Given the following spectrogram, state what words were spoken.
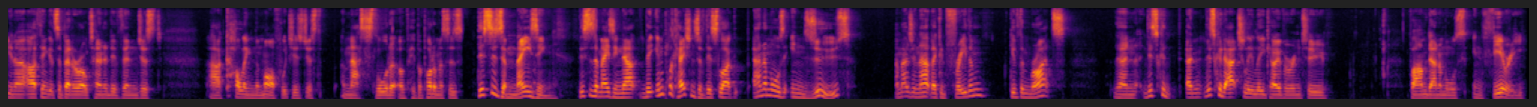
you know, I think it's a better alternative than just uh, culling them off, which is just a mass slaughter of hippopotamuses. This is amazing. This is amazing. Now, the implications of this, like animals in zoos, imagine that they could free them, give them rights, then this could, and this could actually leak over into farmed animals in theory.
